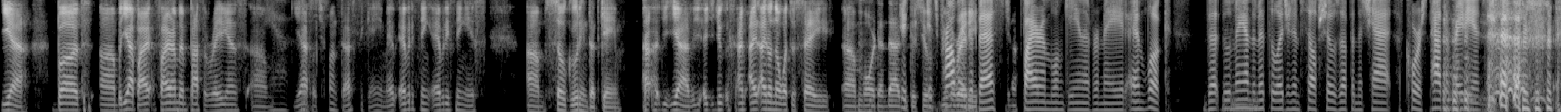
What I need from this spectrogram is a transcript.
yeah, but uh, but yeah, Fi- Fire Emblem Path of Radiance. Um, Yeah, yeah, such a fantastic game. Everything everything is um, so good in that game. Uh, yeah, you, I, I don't know what to say uh, more than that because It's you, it's probably already the best yeah. Fire Emblem game ever made. And look, the the man, the Mm. myth, the legend himself shows up in the chat. Of course, Path of Radiance. and Path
